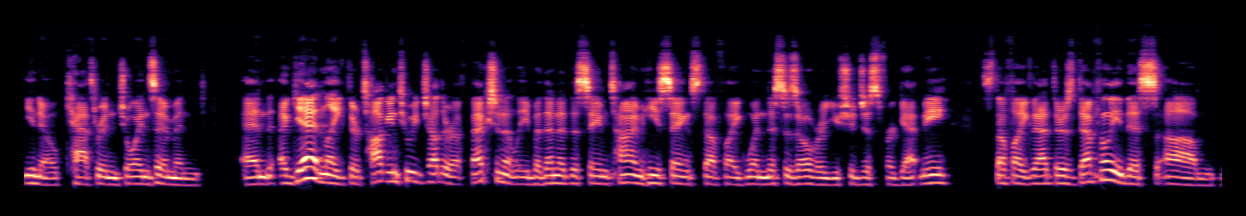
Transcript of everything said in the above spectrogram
you know Catherine joins him, and and again, like they're talking to each other affectionately, but then at the same time, he's saying stuff like, "When this is over, you should just forget me," stuff like that. There's definitely this um,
